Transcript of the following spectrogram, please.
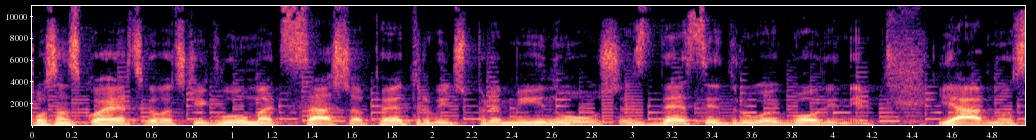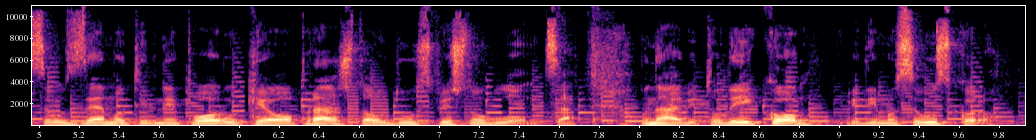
Bosansko-hercegovački glumac Saša Petrović preminuo u 62. godini. Javno se uz emotivne poruke oprašta od uspješnog glumca. U najvi toliko, vidimo se uskoro.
